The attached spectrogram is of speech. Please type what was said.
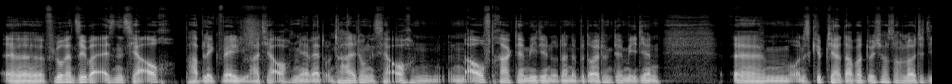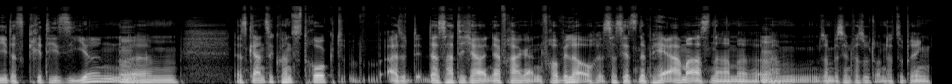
äh, Florian Silbereisen ist ja auch Public Value, hat ja auch einen Mehrwert. Unterhaltung ist ja auch ein, ein Auftrag der Medien oder eine Bedeutung der Medien. Ähm, und es gibt ja dabei durchaus auch Leute, die das kritisieren. Mhm. Ähm, das ganze Konstrukt, also das hatte ich ja in der Frage an Frau Wille auch, ist das jetzt eine PR-Maßnahme, mhm. ähm, so ein bisschen versucht unterzubringen.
